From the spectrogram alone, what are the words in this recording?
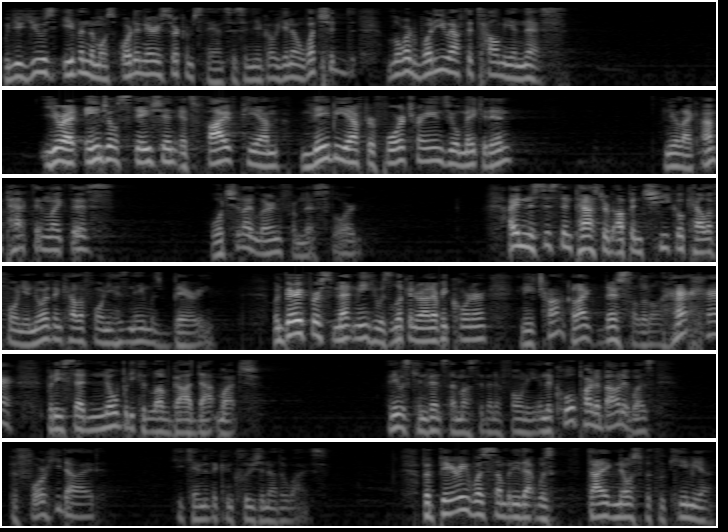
When you use even the most ordinary circumstances and you go, you know, what should, Lord, what do you have to tell me in this? You're at Angel Station, it's 5 p.m., maybe after four trains you'll make it in. And you're like, I'm packed in like this. What should I learn from this, Lord? I had an assistant pastor up in Chico, California, Northern California. His name was Barry. When Barry first met me, he was looking around every corner and he talked like this a little. but he said nobody could love God that much. And he was convinced I must have been a phony. And the cool part about it was, before he died, he came to the conclusion otherwise. But Barry was somebody that was diagnosed with leukemia.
